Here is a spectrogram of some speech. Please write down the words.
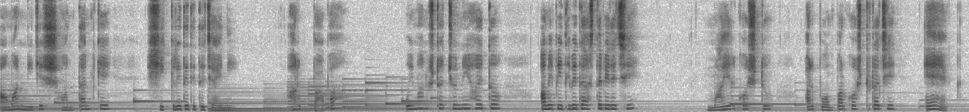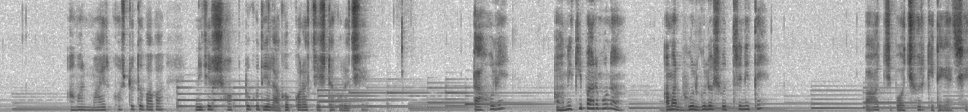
আমার নিজের সন্তানকে স্বীকৃতি দিতে চাইনি। আর বাবা? ওই মানুষটার জন্যই হয়তো আমি পৃথিবীতে আসতে পেরেছি। মায়ের কষ্ট আর পম্পার কষ্টটা যে এক। আমার মায়ের কষ্ট তো বাবা নিজের সবটুকু দিয়ে লাঘব করার চেষ্টা করেছে। তাহলে আমি কি পারব না আমার ভুলগুলো শুধরে নিতে? পাঁচ বছর কেটে গেছে।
